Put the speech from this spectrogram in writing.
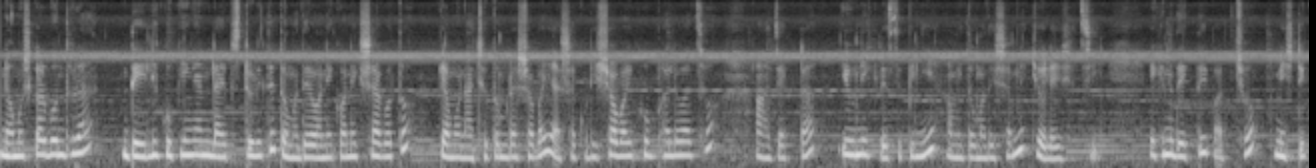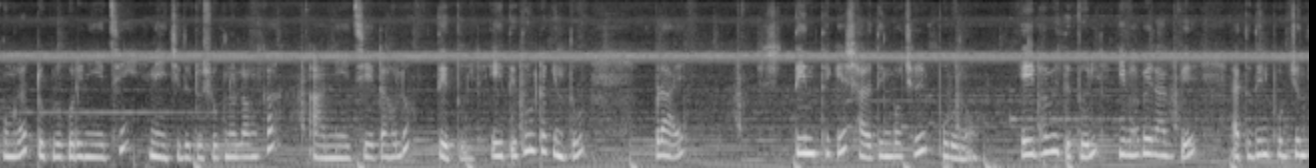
নমস্কার বন্ধুরা ডেইলি কুকিং অ্যান্ড লাইফ স্টোরিতে তোমাদের অনেক অনেক স্বাগত। কেমন আছো তোমরা সবাই? আশা করি সবাই খুব ভালো আছো। আজ একটা ইউনিক রেসিপি নিয়ে আমি তোমাদের সামনে চলে এসেছি। এখানে দেখতেই পাচ্ছ, মিষ্টি কুমড়ার টুকরো করে নিয়েছি। নিয়েছি দুটো শুকনো লঙ্কা আর নিয়েছি এটা হলো তেঁতুল। এই তেঁতুলটা কিন্তু প্রায় তিন থেকে সাড়ে তিন বছরের পুরনো। এইভাবে তেঁতুল কীভাবে রাখবে এতদিন পর্যন্ত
